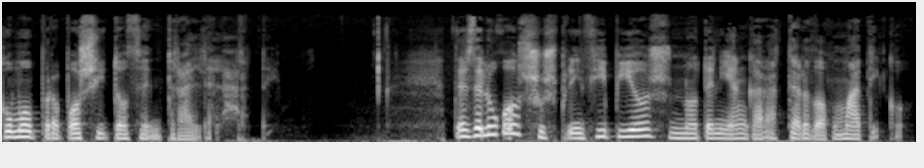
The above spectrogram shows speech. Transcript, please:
como propósito central del arte. Desde luego, sus principios no tenían carácter dogmático,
